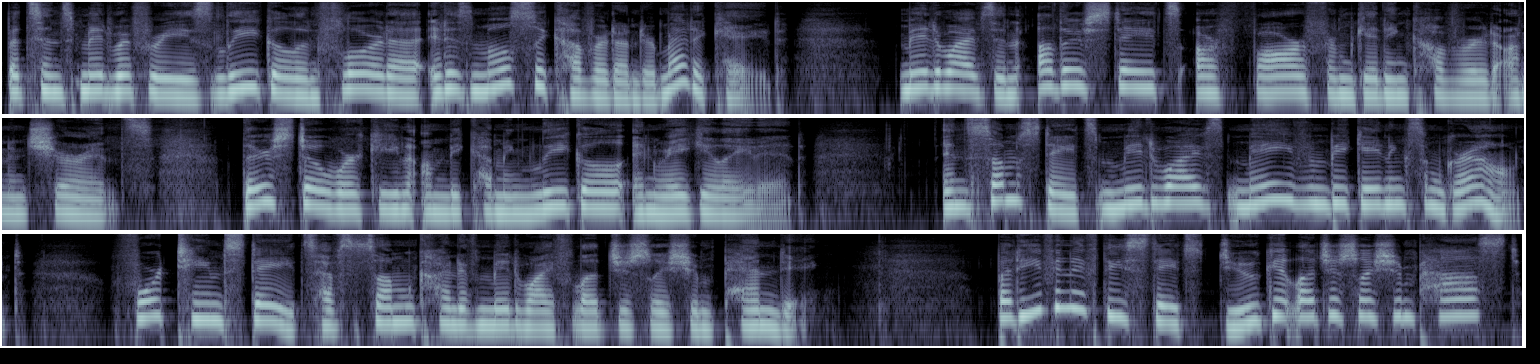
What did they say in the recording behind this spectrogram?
But since midwifery is legal in Florida, it is mostly covered under Medicaid. Midwives in other states are far from getting covered on insurance. They're still working on becoming legal and regulated. In some states, midwives may even be gaining some ground. 14 states have some kind of midwife legislation pending. But even if these states do get legislation passed,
